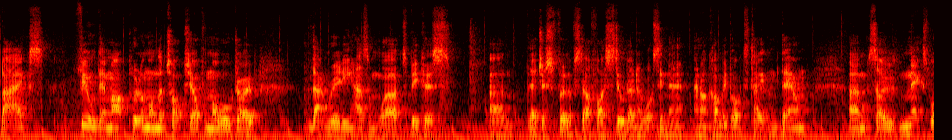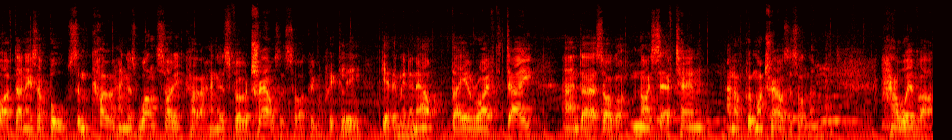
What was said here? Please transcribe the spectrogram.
bags, filled them up, put them on the top shelf of my wardrobe. That really hasn't worked because um, they're just full of stuff. I still don't know what's in there and I can't be bothered to take them down. Um, so next what I've done is I've bought some coat hangers, one-sided coat hangers for trousers so I can quickly get them in and out. They arrived today and uh, so I've got a nice set of 10 and I've put my trousers on them. However,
